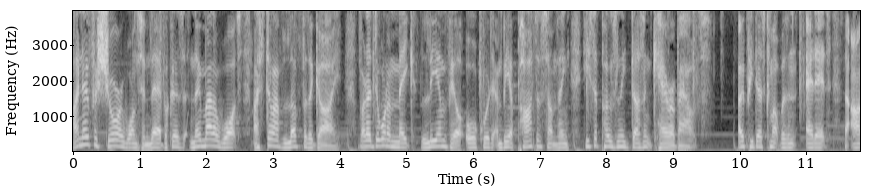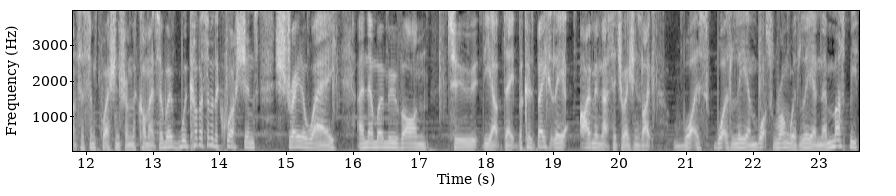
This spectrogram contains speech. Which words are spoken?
I know for sure I want him there because no matter what, I still have love for the guy, but I don't want to make Liam feel awkward and be a part of something he supposedly doesn't care about. OP does come up with an edit that answers some questions from the comments. So we'll, we'll cover some of the questions straight away and then we'll move on to the update because basically I'm in that situation. It's like, what is what is Liam? What's wrong with Liam? There must be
